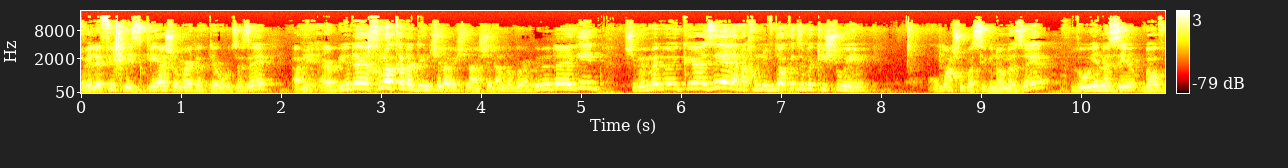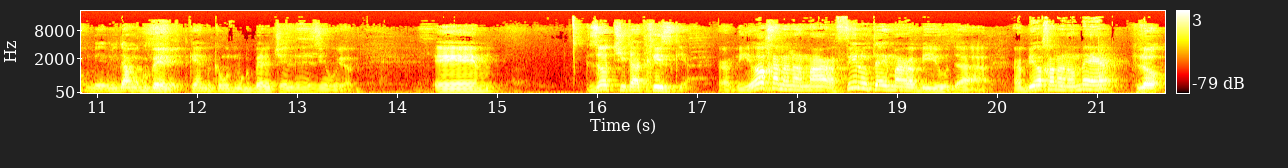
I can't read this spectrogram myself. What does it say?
ולפי חזקיה שאומר את התירוץ הזה, רבי יהודה יחלוק על הדין של המשנה שלנו, ורבי יהודה יגיד שבאמת במקרה הזה אנחנו נבדוק את זה בקישואים, או משהו בסגנון הזה, והוא יהיה נזיר במידה מוגבלת, כן? בכמות מוגבלת של נזירויות. אמ, זאת שיטת חזקיה. רבי יוחנן אמר אפילו תימא רבי יהודה. רבי יוחנן אומר לא.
